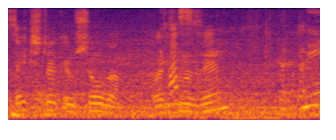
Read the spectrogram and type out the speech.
Sechs Stück im Schober. Wollt ihr Krass. mal sehen? Nee,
